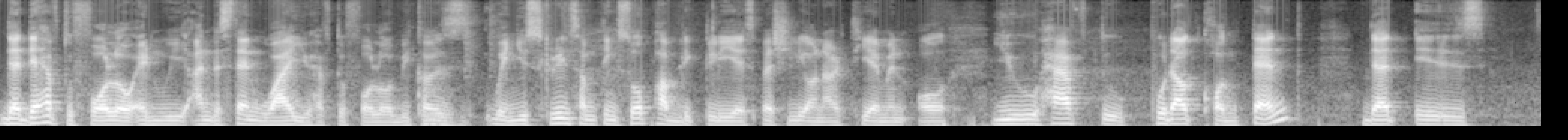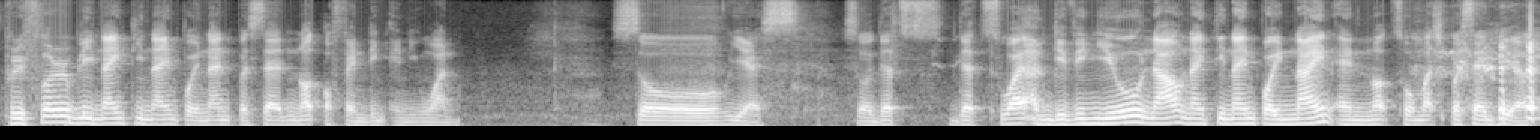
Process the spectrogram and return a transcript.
that they have to follow and we understand why you have to follow. Because when you screen something so publicly especially on RTM and all you have to put out content that is preferably 99.9% not offending anyone. So yes so that's that's why I'm giving you now 99.9 and not so much percent here.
